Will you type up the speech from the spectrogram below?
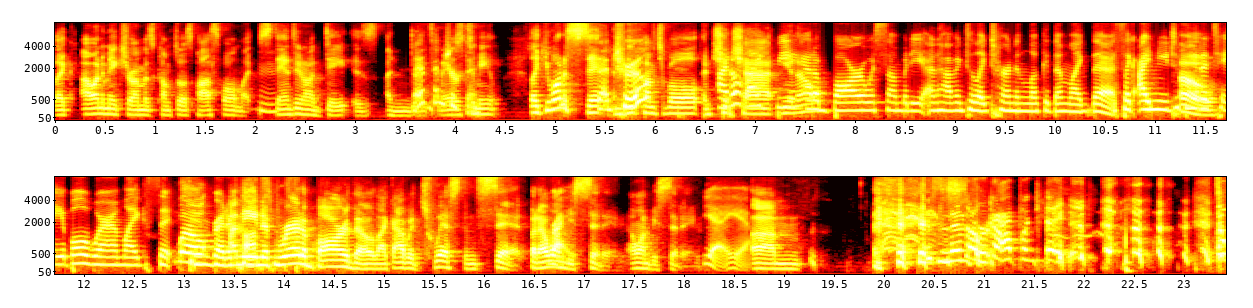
Like I want to make sure I'm as comfortable as possible. And like Mm. standing on a date is a That's nightmare to me. Like you want to sit and true? be comfortable and chit chat. like being you know, at a bar with somebody and having to like turn and look at them like this. Like I need to be at Oh. a table where I'm like sit, Well, right I mean, if we're at a bar though, like I would twist and sit, but I want to be sitting. I want to be sitting. yeah, yeah. Um, This is so for- complicated. to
